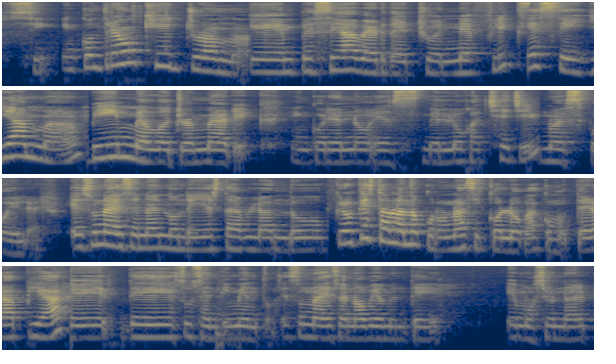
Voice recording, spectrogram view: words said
Sí. Encontré un K-drama que empecé a ver, de hecho, en Netflix. Que se llama Be Melodramatic. En coreano es Meloga Cheji. No es spoiler. Es una escena en donde ella está hablando... Creo que está hablando con una psicóloga como terapia de, de sus sentimientos. Es una escena obviamente emocional.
